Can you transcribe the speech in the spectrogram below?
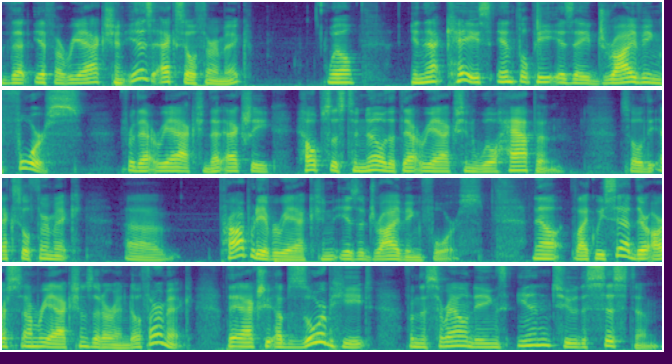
that if a reaction is exothermic, well, in that case, enthalpy is a driving force for that reaction. That actually helps us to know that that reaction will happen. So the exothermic uh, property of a reaction is a driving force. Now, like we said, there are some reactions that are endothermic. They actually absorb heat from the surroundings into the system.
